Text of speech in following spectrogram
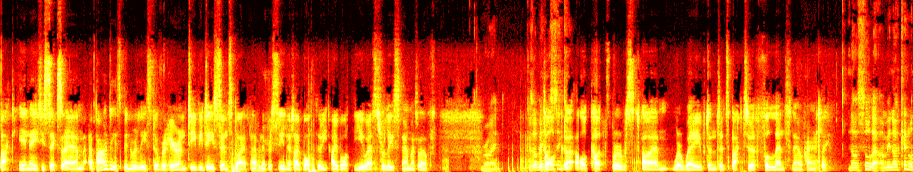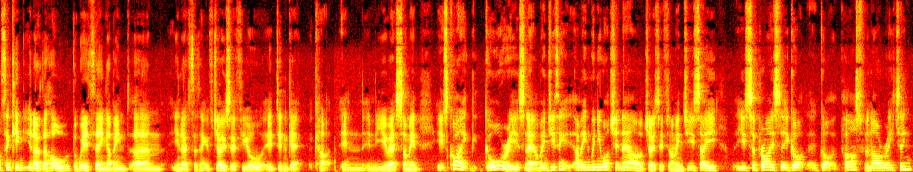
back in '86. Um, apparently, it's been released over here on DVD since, but I've never, never seen it. I bought the I bought the US release now myself. right. Because all, thinking, uh, all cuts were um, were waived, and it's back to full length now. Apparently. No, I saw that. I mean, I kept on thinking, you know, the whole the weird thing. I mean, um, you know, if I think of Joseph, you're it didn't get cut in in the US. I mean, it's quite gory, isn't it? I mean, do you think? I mean, when you watch it now, Joseph, I mean, do you say are you surprised that it got got passed for an R rating?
